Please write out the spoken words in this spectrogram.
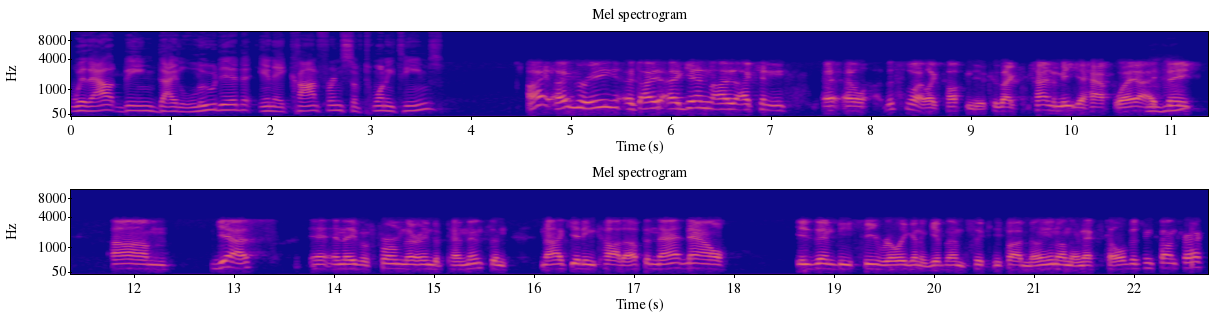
without being diluted in a conference of 20 teams? I, I agree. I, again, I, I can. I, this is why I like talking to you because I can kind of meet you halfway. Mm-hmm. I think, um, yes, and, and they've affirmed their independence and not getting caught up in that. Now, is NBC really going to give them 65 million on their next television contract?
